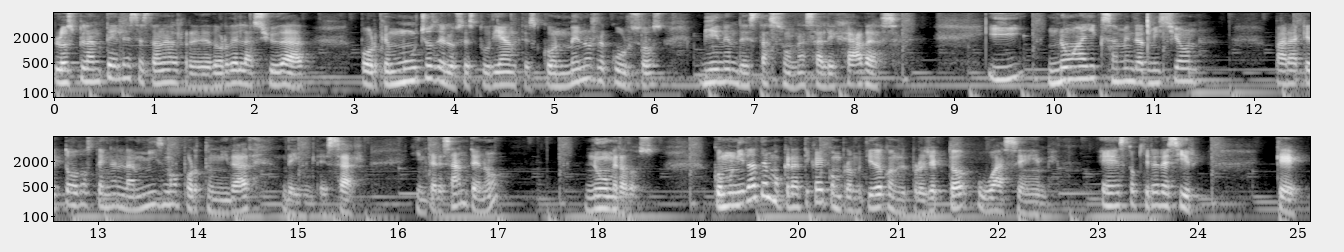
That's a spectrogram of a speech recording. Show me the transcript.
Los planteles están alrededor de la ciudad porque muchos de los estudiantes con menos recursos vienen de estas zonas alejadas y no hay examen de admisión para que todos tengan la misma oportunidad de ingresar. Interesante, ¿no? Número 2. Comunidad democrática y comprometida con el proyecto UACM. Esto quiere decir que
